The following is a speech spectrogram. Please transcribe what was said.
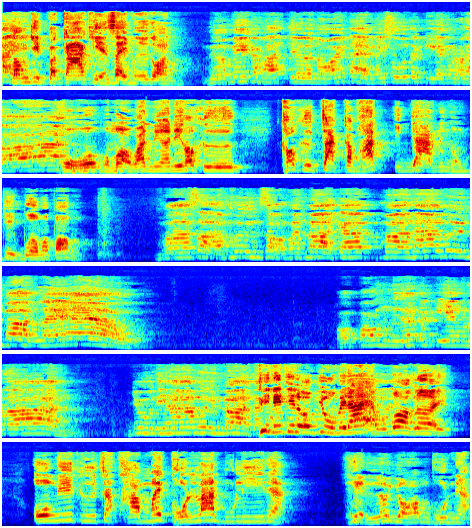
ย ต้องหยิบปากกาเขียนใส่มือก่อน เนื้อเมฆพัดเจอน้อยแต่ไม่สู้ตะเกียงร้านโหผมบอกว่าเนื้อนี้เขาคือเขาคือจักรพรรดิอีกอย่างหนึ่งของกีบบัวพ่อป้อง มาสามหมื่นสองพันบาทครับ มาห้าหมื่นบาทแล้วพอป้องเนื้อตะเกียงร้าน อยู่ที่ห้าหมื่นบาทะครับพี่นิติโลกอยู่ไม่ได้อะผมบอกเลย องค์นี้คือจะทำให้คนลาดบุรีเนี่ย เห็นแล้วยอมคุณเนี่ย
